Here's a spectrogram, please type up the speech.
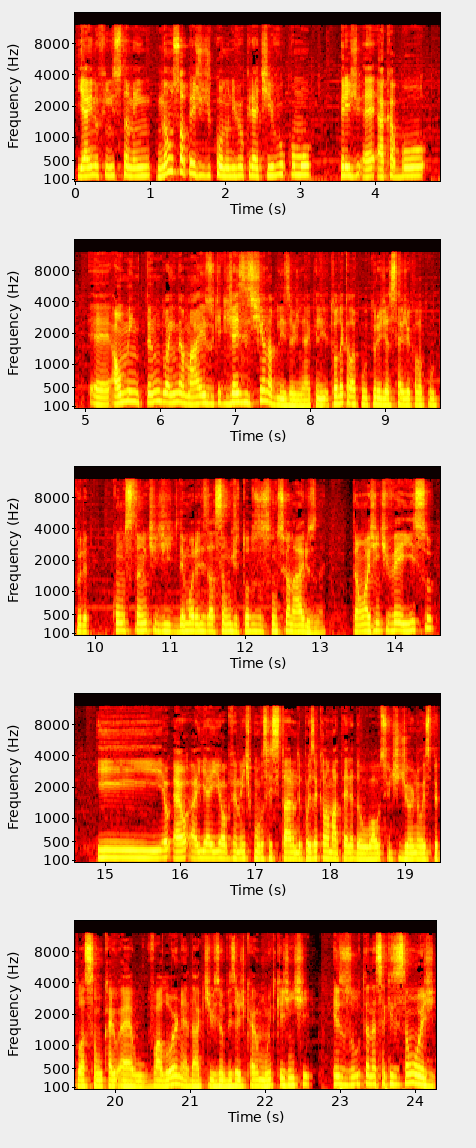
E aí, no fim, isso também não só prejudicou no nível criativo, como é, acabou é, aumentando ainda mais o que que já existia na Blizzard, né? Aquele, toda aquela cultura de assédio, aquela cultura constante de demoralização de todos os funcionários, né? Então a gente vê isso e, é- e aí, obviamente, como vocês citaram, depois daquela matéria do Wall Street Journal, a especulação caiu, é, o valor né, da Activision Blizzard caiu muito, que a gente resulta nessa aquisição hoje.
